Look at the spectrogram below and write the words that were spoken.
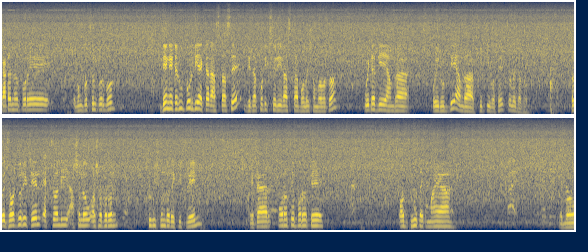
কাটানোর পরে এবং গোসল করব। দেন এটার উপর দিয়ে একটা রাস্তা আছে, যেটা ফটিকছড়ি রাস্তা বলে সম্ভবত। ওইটা দিয়ে আমরা ওই রুট দিয়ে আমরা ফিরতি পথে চলে যাব। তবে ঝরঝরি ট্রেল অ্যাকচুয়ালি আসলেও অসাধারণ। খুবই সুন্দর একটি ট্রেল এটার পরতে পরতে অদ্ভুত এক মায়া এবং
